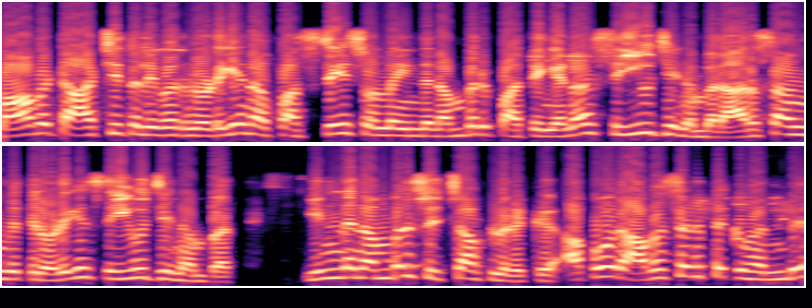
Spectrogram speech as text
மாவட்ட ஆட்சித்தலைவரினுடைய நான் ஃபர்ஸ்டே சொன்ன இந்த நம்பர் பாத்தீங்கன்னா, சியுஜி நம்பர். அரசாங்கத்தினுடைய சியுஜி நம்பர். இந்த நம்பர் ஸ்விட்ச் ஆஃப்ல இருக்கு. அப்போ ஒரு அவசரத்துக்கு வந்து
